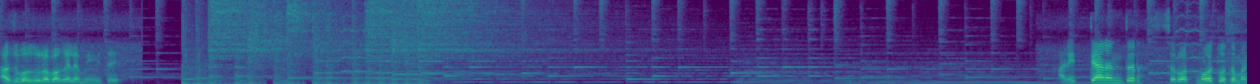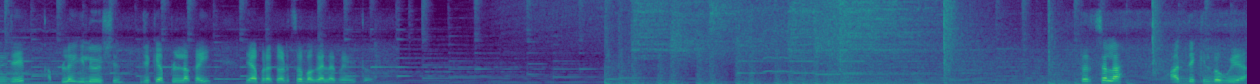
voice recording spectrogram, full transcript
आजूबाजूला बघायला मिळते. आणि त्यानंतर सर्वात महत्त्वाचं म्हणजे आपलं इल्युएशन जे की आपल्याला काही या प्रकारचं बघायला मिळतं. तर चला आज देखील बघूया.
